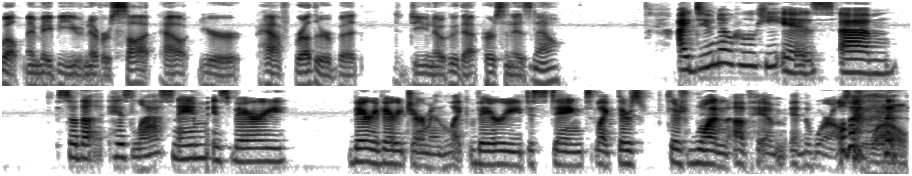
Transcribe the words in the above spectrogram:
well, and maybe you've never sought out your half brother, but do you know who that person is now? I do know who he is. Um, so the his last name is very, very, very German, like very distinct. Like there's there's one of him in the world. Wow.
